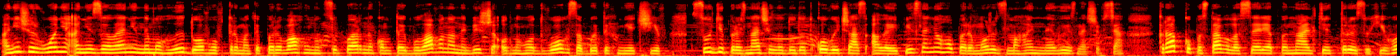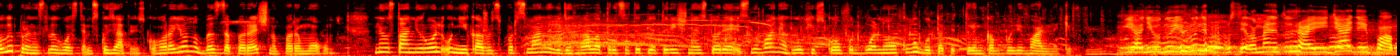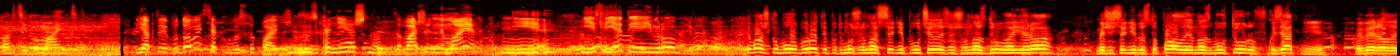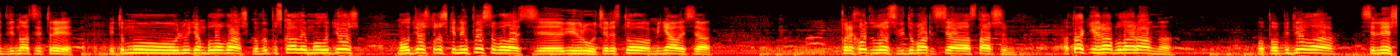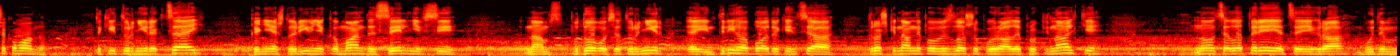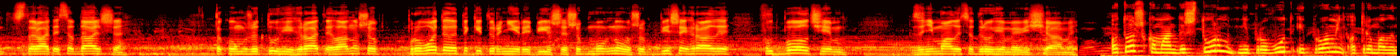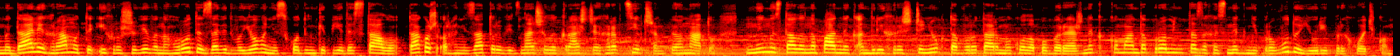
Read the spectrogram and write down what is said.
Ані червоні, ані зелені не могли довго втримати перевагу над суперником, та й була вона не більше одного-двох забитих м'ячів. Судді призначили додатковий час, але і після нього переможець змагань не визначився. Крапку поставила серія пенальті. Три сухі голи принесли гостям з Козятинського району беззаперечну перемогу. Не останню роль у ній, кажуть спортсмени, відіграла 35-річна історія існування Глухівського футбольного клубу та підтримка вболівальників. Я ні одну ігру не пропустила. У мене тут грає і дядя, і папа в цій команді. Як тобі подобається, як виступають? Ну, Звісно. Заважень немає? Ні. Якщо є, то я їм роблю. Важко було бороти, тому що в нас сьогодні вийшло, що в нас друга ігра. Ми ще сьогодні виступали, у нас був тур в Козятині, ми виграли 12-3. І тому людям було важко. Випускали молодь, молодь трошки не вписувалась е, в ігру, через то мінялися. Приходилось віддаватися старшим. А так ігра була равна. Ну, Побідила сильніша команда. Такий турнір, як цей, звісно, рівні команди, сильні всі. Нам сподобався турнір, е, інтрига була до кінця. Трошки нам не повезло, що пограли про пенальті. Ну, це лотерея, це ігра. Будемо старатися далі в такому ж тугі грати. Головне, щоб проводили такі турніри більше, щоб, ну, щоб більше грали в футбол, чим займалися другими віщами. Отож, команди Штурм, Дніпровуд і Промінь отримали медалі, грамоти і грошові винагороди за відвойовані сходинки п'єдесталу. Також організатори відзначили кращих гравців чемпіонату. Ними стали нападник Андрій Хрещенюк та воротар Микола Побережник, команда Промінь та захисник Дніпровуду Юрій Приходько.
